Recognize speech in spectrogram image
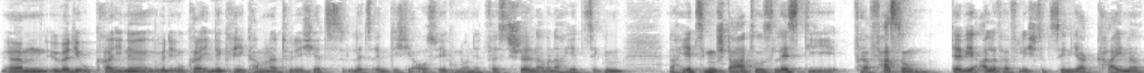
Ähm, über die Ukraine, über den Ukraine-Krieg kann man natürlich jetzt letztendlich die Auswirkungen noch nicht feststellen, aber nach jetzigem, nach jetzigem Status lässt die Verfassung, der wir alle verpflichtet sind, ja keine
